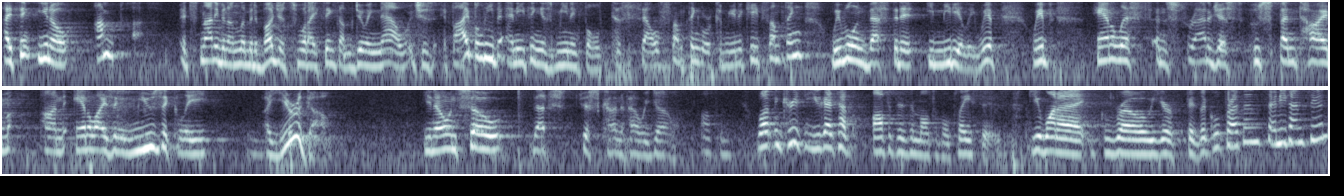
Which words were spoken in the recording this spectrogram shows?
i think you know i'm it's not even unlimited budgets what I think I'm doing now, which is if I believe anything is meaningful to sell something or communicate something, we will invest in it immediately. We have, we have analysts and strategists who spend time on analyzing Musical.ly a year ago. You know, and so that's just kind of how we go. Awesome. Well, I'm curious, you guys have offices in multiple places. Do you want to grow your physical presence anytime soon?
